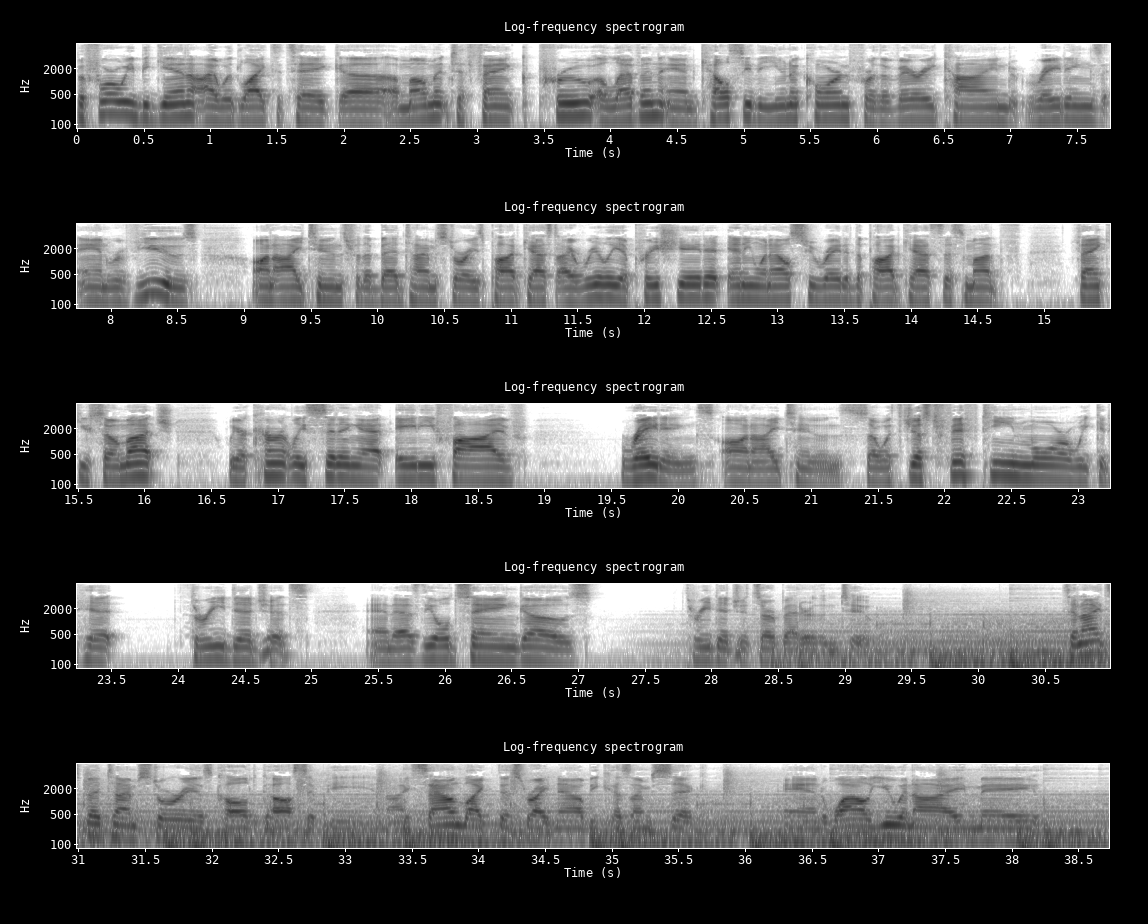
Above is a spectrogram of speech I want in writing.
Before we begin, I would like to take uh, a moment to thank Prue11 and Kelsey the Unicorn for the very kind ratings and reviews on iTunes for the Bedtime Stories podcast. I really appreciate it. Anyone else who rated the podcast this month, thank you so much. We are currently sitting at 85 ratings on iTunes. So with just 15 more, we could hit three digits. And as the old saying goes, three digits are better than two. Tonight's bedtime story is called Gossipee, and I sound like this right now because I'm sick. And while you and I may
